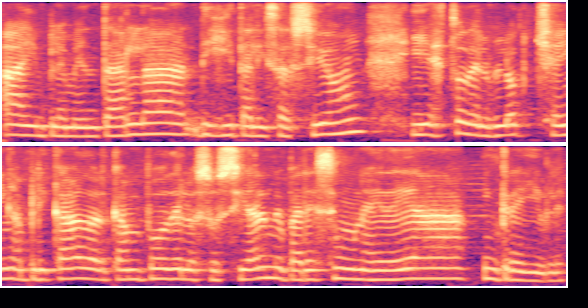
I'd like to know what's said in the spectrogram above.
a implementar la digitalización y esto del blockchain aplicado al campo de lo social me parece una idea increíble.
